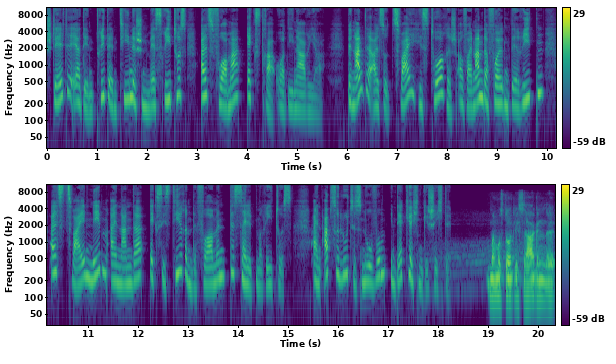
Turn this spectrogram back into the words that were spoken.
stellte er den tridentinischen Messritus als Forma extraordinaria, benannte also zwei historisch aufeinanderfolgende Riten als zwei nebeneinander existierende Formen desselben Ritus, ein absolutes Novum in der Kirchengeschichte. Man muss deutlich sagen, äh,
